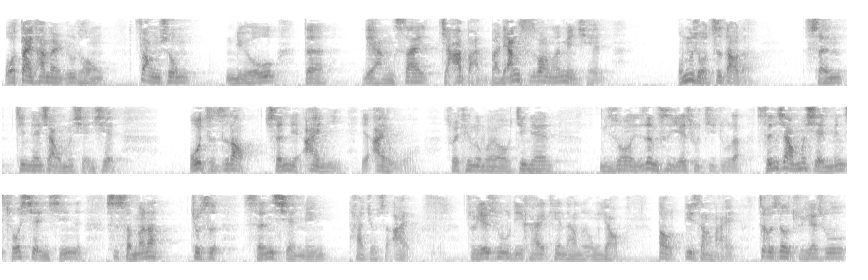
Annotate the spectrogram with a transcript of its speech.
我带他们如同放松牛的两腮甲板，把粮食放在面前。我们所知道的，神今天向我们显现。我只知道神也爱你，也爱我。所以听众朋友，今天你说认识耶稣基督的神向我们显明所显形的是什么呢？就是神显明。他就是爱，主耶稣离开天堂的荣耀到地上来，这个时候主耶稣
